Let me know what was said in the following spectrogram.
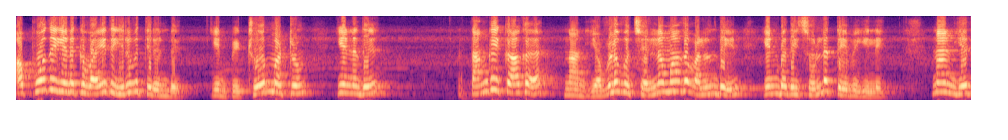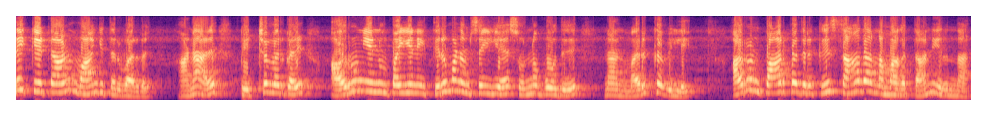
அப்போது எனக்கு வயது இருபத்தி ரெண்டு என் பெற்றோர் மற்றும் எனது தங்கைக்காக நான் எவ்வளவு செல்லமாக வளர்ந்தேன் என்பதை சொல்ல தேவையில்லை. நான் எதை கேட்டாலும் வாங்கி தருவார்கள். ஆனால் பெற்றவர்கள் அருண் என்னும் பையனை திருமணம் செய்ய சொன்னபோது நான் மறுக்கவில்லை. அருண் பார்ப்பதற்கு சாதாரணமாகத்தான் இருந்தான்.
